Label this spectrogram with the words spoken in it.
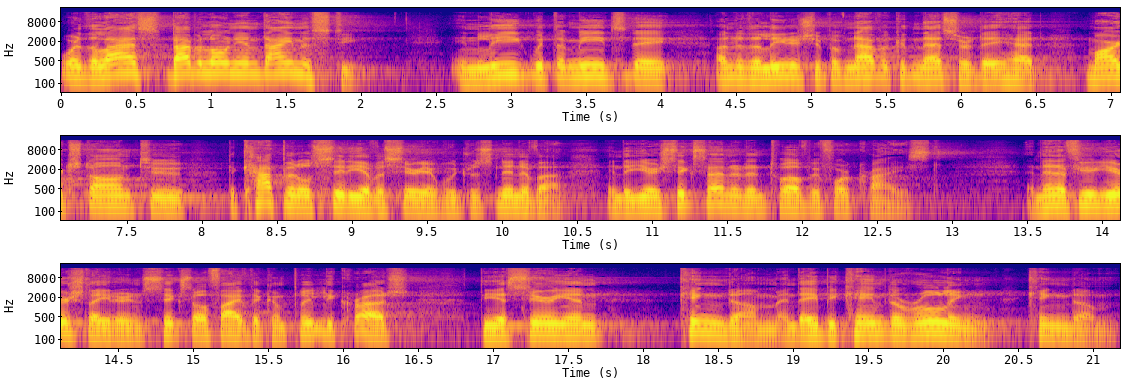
were the last Babylonian dynasty. In league with the Medes, they, under the leadership of Nebuchadnezzar, they had marched on to the capital city of Assyria, which was Nineveh, in the year 612 before Christ. And then a few years later, in 605, they completely crushed the Assyrian kingdom and they became the ruling kingdom.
